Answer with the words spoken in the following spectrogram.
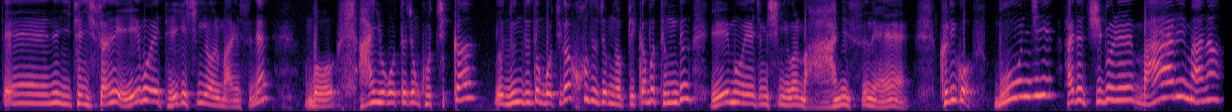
때는 2024년에 외모에 되게 신경을 많이 쓰네? 뭐, 아, 요것도 좀 고칠까? 고칠까? 코도 좀 높일까? 뭐 등등 외모에 좀 신경을 많이 쓰네. 그리고 뭔지 하여튼 주변에 말이 많아.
